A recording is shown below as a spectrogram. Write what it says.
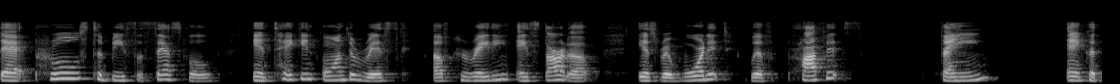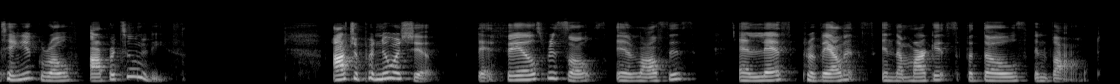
that proves to be successful in taking on the risk of creating a startup is rewarded with profits, fame, and continued growth opportunities. Entrepreneurship that fails results in losses and less prevalence in the markets for those involved.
